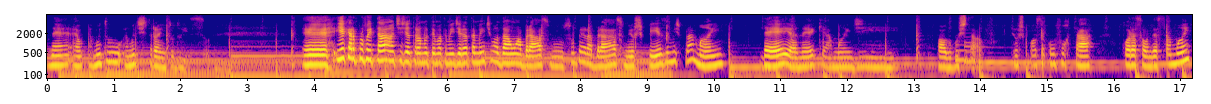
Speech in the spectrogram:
né, é, é muito, é muito estranho tudo isso. É, e eu quero aproveitar, antes de entrar no tema também diretamente, mandar um abraço, um super abraço, meus pêsames para a mãe, Deia, né, que é a mãe de Paulo Gustavo. Deus possa confortar o coração dessa mãe,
